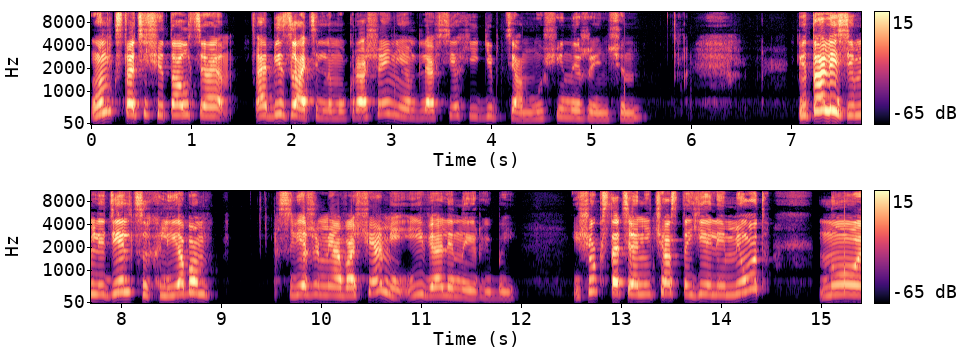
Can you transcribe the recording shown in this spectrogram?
Он, кстати, считался обязательным украшением для всех египтян, мужчин и женщин. Питались земледельцы хлебом, свежими овощами и вяленой рыбой. Еще, кстати, они часто ели мед, но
